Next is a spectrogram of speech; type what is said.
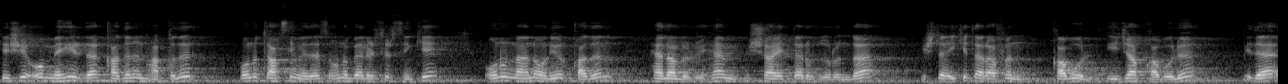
Kişi o mehir de kadının hakkıdır onu taksim edersin, onu belirtirsin ki onunla ne oluyor? Kadın helal oluyor. Hem şahitler huzurunda işte iki tarafın kabul, icap kabulü bir de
